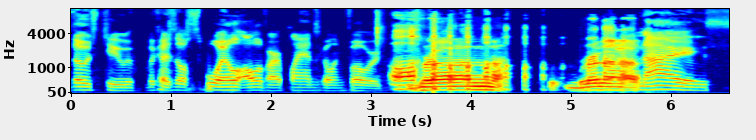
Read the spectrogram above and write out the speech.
those two because they'll spoil all of our plans going forward. oh, Bruh. Bruh. nice.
